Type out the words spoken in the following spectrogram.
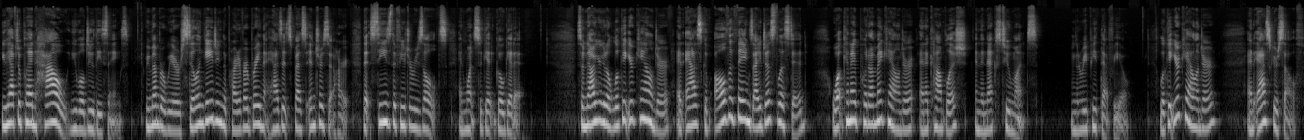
You have to plan how you will do these things. Remember, we are still engaging the part of our brain that has its best interests at heart, that sees the future results and wants to get go get it. So now you're going to look at your calendar and ask of all the things I just listed, what can I put on my calendar and accomplish in the next two months? I'm going to repeat that for you. Look at your calendar and ask yourself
